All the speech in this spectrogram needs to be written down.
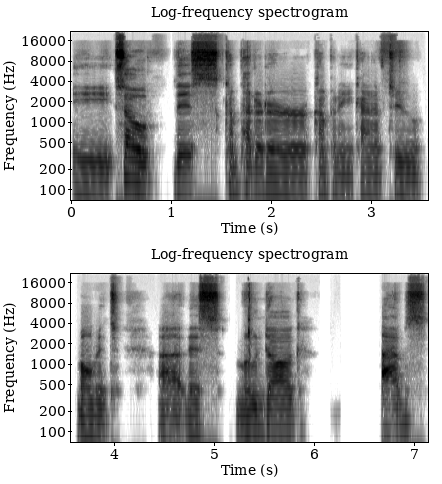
the so this competitor company kind of to moment uh this moondog labs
